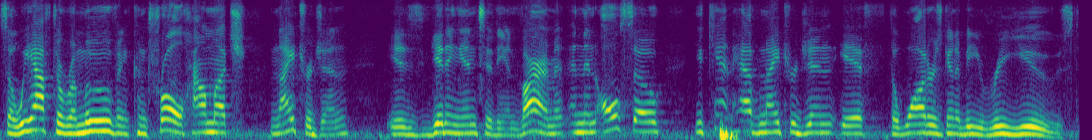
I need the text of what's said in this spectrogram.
So we have to remove and control how much nitrogen is getting into the environment, and then also you can't have nitrogen if the water is going to be reused.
